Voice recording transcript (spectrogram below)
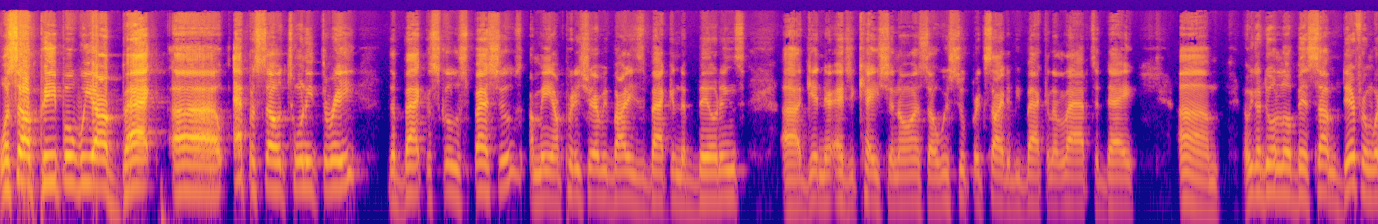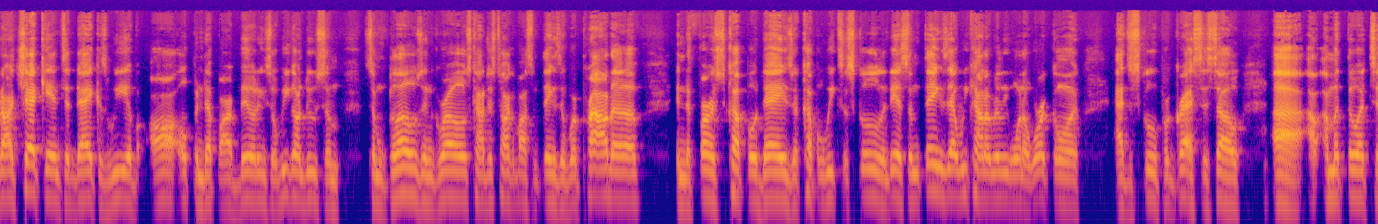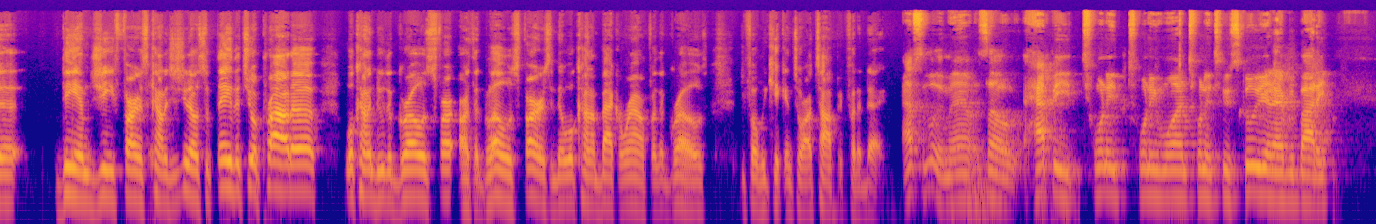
What's up, people? We are back. Uh, episode 23, the back to school specials. I mean, I'm pretty sure everybody's back in the buildings, uh, getting their education on. So we're super excited to be back in the lab today. Um, and we're gonna do a little bit something different with our check-in today because we have all opened up our building. So we're gonna do some some glows and grows, kind of just talk about some things that we're proud of in the first couple days or couple weeks of school, and then some things that we kind of really want to work on as the school progresses. So uh, I'm gonna throw it to DMG first, kind of just you know some things that you're proud of. We'll kind of do the grows first or the glows first, and then we'll kind of back around for the grows before we kick into our topic for the day. Absolutely, man. So happy 2021 22 school year to everybody.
